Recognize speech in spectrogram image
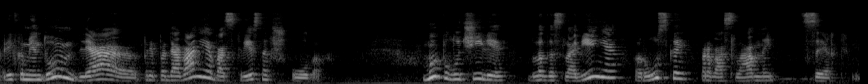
рекомендуем для преподавания в воскресных школах. Мы получили благословение Русской Православной Церкви.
